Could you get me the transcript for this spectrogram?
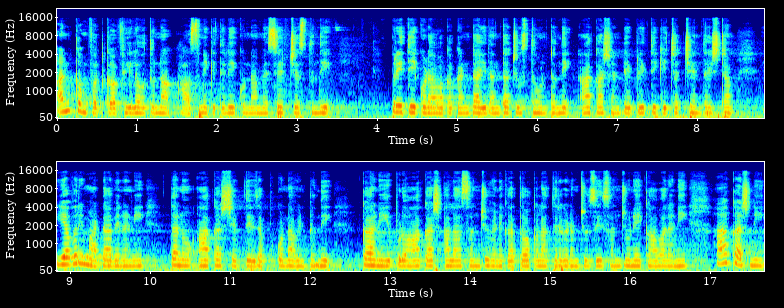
అన్కంఫర్ట్గా ఫీల్ అవుతున్న హాసినికి తెలియకుండా మెసేజ్ చేస్తుంది. ప్రీతి కూడా ఒక కంట ఇదంతా చూస్తూ ఉంటుంది. ఆకాష్ అంటే ప్రీతికి చచ్చేంత ఇష్టం. ఎవరి మాట వినని తను ఆకాష్ చెప్తే తప్పకుండా వింటుంది. కానీ ఇప్పుడు ఆకాష్ అలా సంజు వెనుక తోకలా తిరగడం చూసి సంజునే కావాలని ఆకాష్ని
